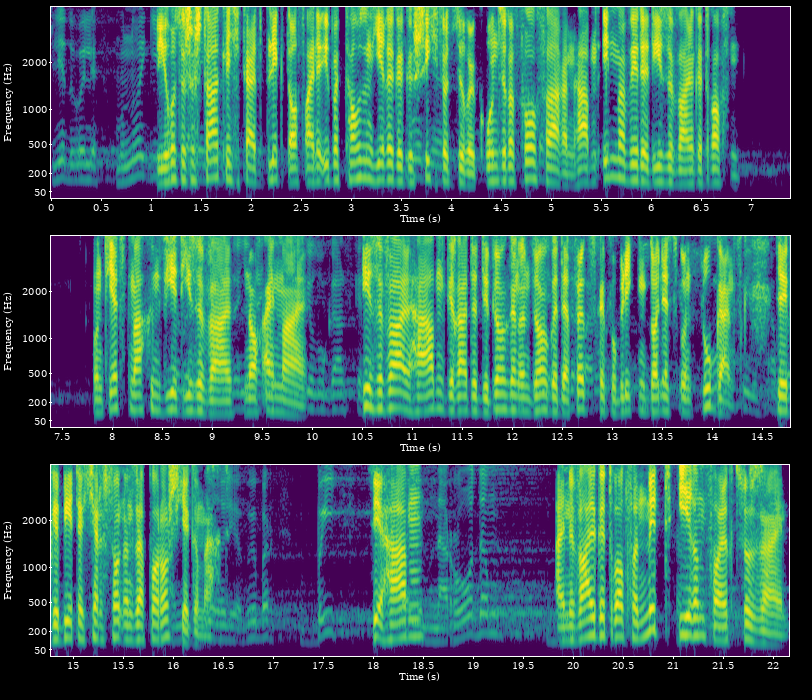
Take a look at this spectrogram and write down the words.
Die russische Staatlichkeit blickt auf eine über tausendjährige Geschichte zurück. Unsere Vorfahren haben immer wieder diese Wahl getroffen. Und jetzt machen wir diese Wahl noch einmal. Diese Wahl haben gerade die Bürgerinnen und Bürger der Volksrepubliken Donetsk und Lugansk, der Gebiete Cherson und Saporoschje gemacht. Sie haben eine Wahl getroffen, mit ihrem Volk zu sein,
